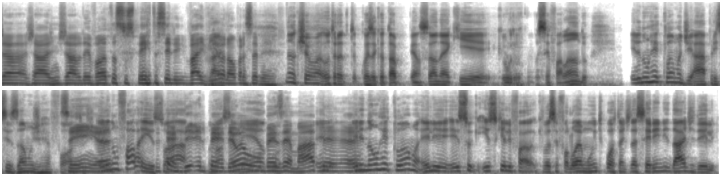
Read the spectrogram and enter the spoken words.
já, já a gente já levanta suspeita se ele vai vir vai. ou não para saber. Não, que chama outra coisa que eu estava pensando é que, que você falando ele não reclama de, ah, precisamos de reforços. Sim, é. Ele não fala isso. Ele, ah, perde, ele perdeu elenco, o Benzema. Ele, é. ele, não reclama. Ele, isso, isso que, ele fala, que você falou é muito importante, da serenidade dele.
